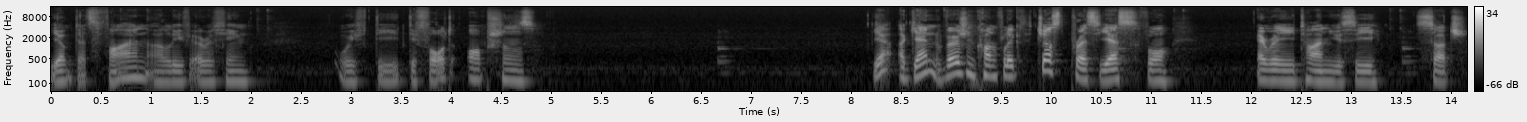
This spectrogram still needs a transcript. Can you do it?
Yep, that's fine. I'll leave everything with the default options. Yeah, again, version conflict, just press yes for every time you see such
